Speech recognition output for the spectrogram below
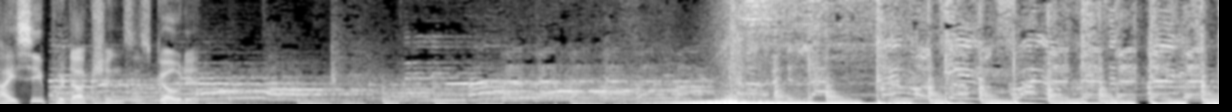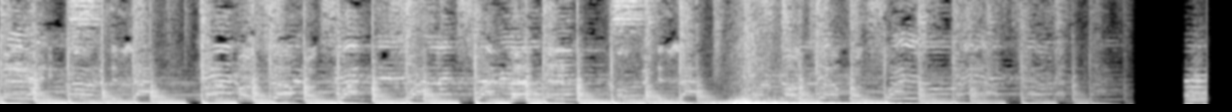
IC Productions is goaded.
